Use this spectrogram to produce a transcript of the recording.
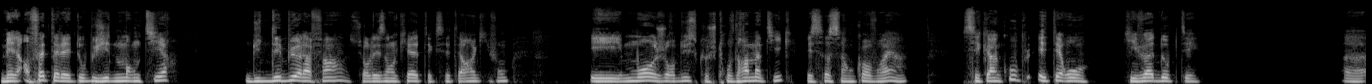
Mais en fait, elle est obligée de mentir du début à la fin sur les enquêtes, etc. qu'ils font. Et moi, aujourd'hui, ce que je trouve dramatique, et ça, c'est encore vrai, hein, c'est qu'un couple hétéro qui veut adopter, euh,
